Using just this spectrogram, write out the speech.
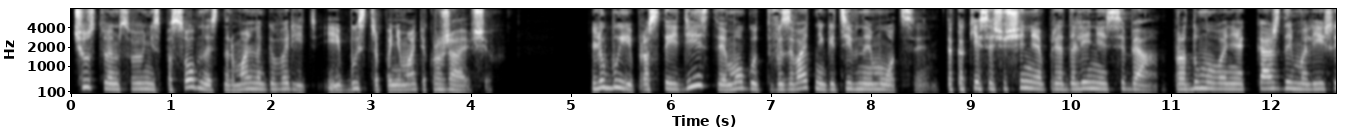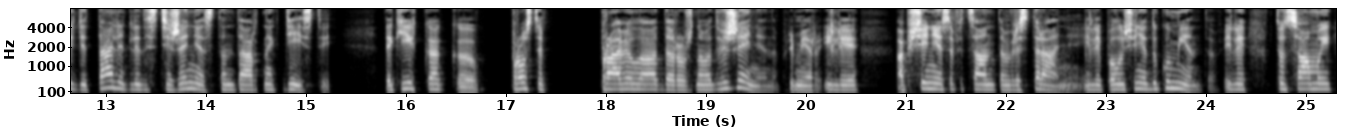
Чувствуем свою неспособность нормально говорить и быстро понимать окружающих. Любые простые действия могут вызывать негативные эмоции, так как есть ощущение преодоления себя, продумывания каждой малейшей детали для достижения стандартных действий, таких как э, просто правила дорожного движения, например, или общение с официантом в ресторане, или получение документов, или тот самый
